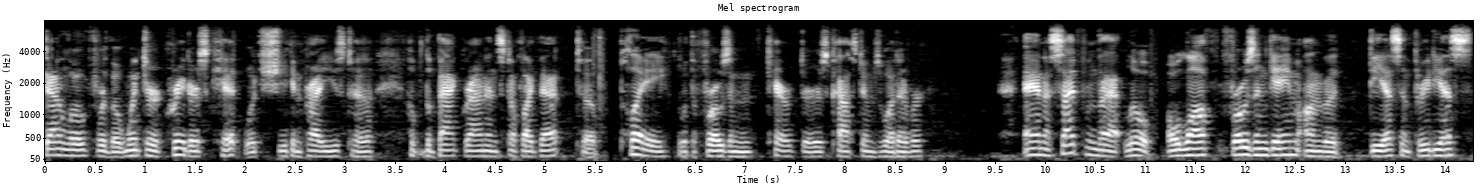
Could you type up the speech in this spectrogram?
download for the Winter Creators Kit, which you can probably use to help the background and stuff like that, to play with the Frozen characters, costumes, whatever. And aside from that little Olaf Frozen game on the DS and 3DS,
